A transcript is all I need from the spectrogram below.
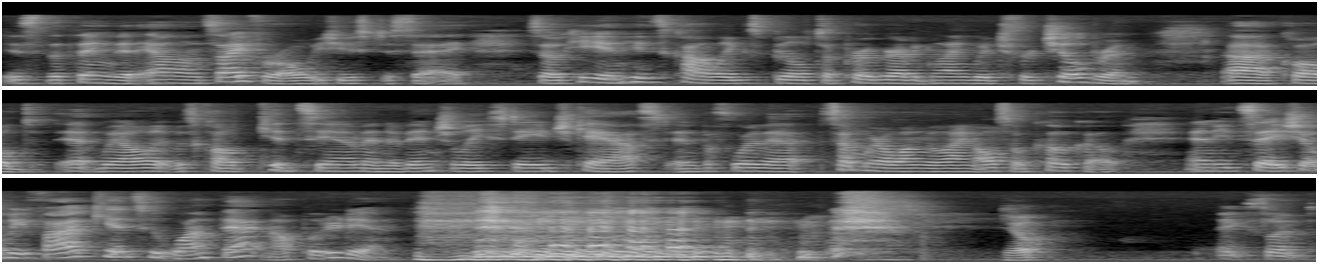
is the thing that Allen Cypher always used to say. So, he and his colleagues built a programming language for children uh, called, uh, well, it was called KidSim and eventually Stagecast. And before that, somewhere along the line, also Cocoa. And he'd say, Show me five kids who want that, and I'll put it in. Yep. Excellent.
